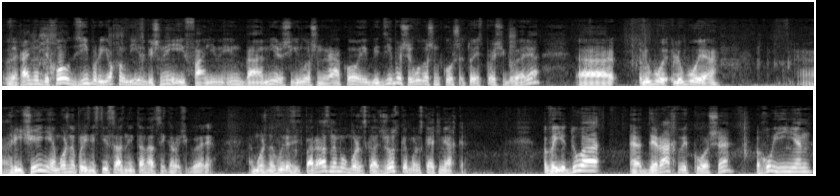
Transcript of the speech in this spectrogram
Вехайну дехол дибр йохал из бишны и фани им ба амирш елошен рако и бедибаш и улошен коши. То есть, проще говоря, а, любое, любое речение можно произнести с разной интонацией, короче говоря. Можно выразить по-разному, можно сказать жестко, можно сказать мягко. Ваедуа э, дерах коше гуинен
